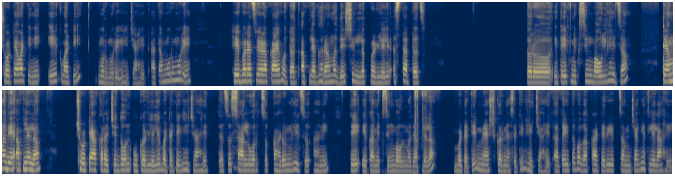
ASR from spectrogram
छोट्या वाटीने एक वाटी मुरमुरे घ्यायचे आहेत. आता मुरमुरे हे बऱ्याच वेळा काय होतात? आपल्या घरामध्ये शिल्लक पडलेले असतातच. तर इथे एक मिक्सिंग बाउल घ्यायचा. त्यामध्ये आपल्याला छोट्या आकाराचे दोन उकडलेले बटाटे घ्यायचे आहेत. त्याचं सालवरचं काढून घ्यायचं आणि ते एका मिक्सिंग बाउलमध्ये आपल्याला बटाटे मॅश करण्यासाठी घ्यायचे आहेत. आता इथं बघा काटेरी एक चमचा घेतलेला आहे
